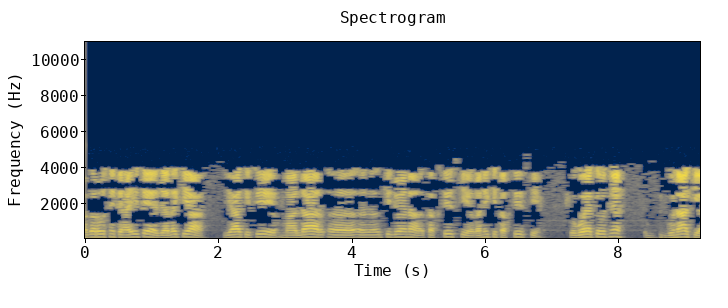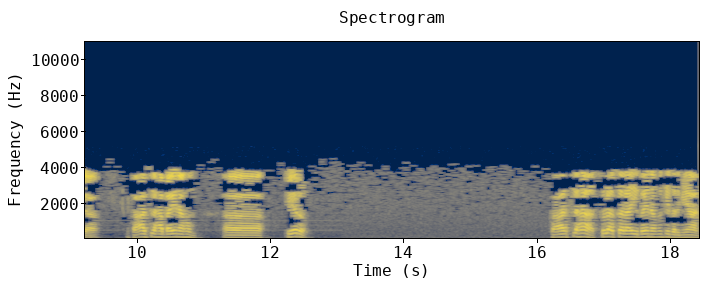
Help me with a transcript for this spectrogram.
اگر اس نے تہائی سے زیادہ کیا یا کسی مالدار کی جو ہے نا تخصیص کی، غنی کی تخصیص کی، تو گویا کہ اس نے گناہ کیا۔ فاصلح بینہم پھر فاصلہ صلح کرائی بین ان کے درمیان،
